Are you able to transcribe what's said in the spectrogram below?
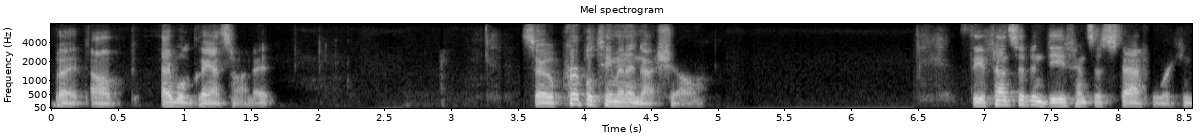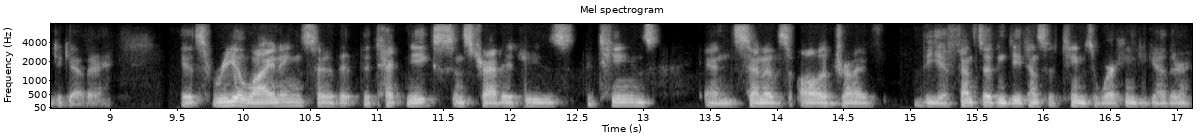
but I'll, I will glance on it. So purple team in a nutshell. It's the offensive and defensive staff working together. It's realigning so that the techniques and strategies, the teams and incentives all drive the offensive and defensive teams working together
